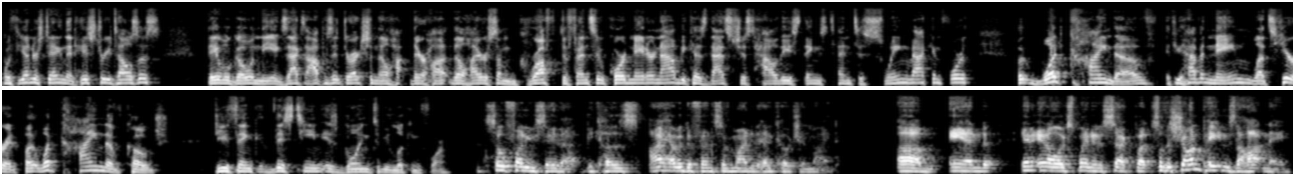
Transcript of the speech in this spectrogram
with the understanding that history tells us they will go in the exact opposite direction. They'll they'll hire some gruff defensive coordinator now because that's just how these things tend to swing back and forth. But what kind of, if you have a name, let's hear it. But what kind of coach do you think this team is going to be looking for? It's so funny you say that because I have a defensive minded head coach in mind. Um, and, and and I'll explain in a sec. But so the Sean Payton's the hot name,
